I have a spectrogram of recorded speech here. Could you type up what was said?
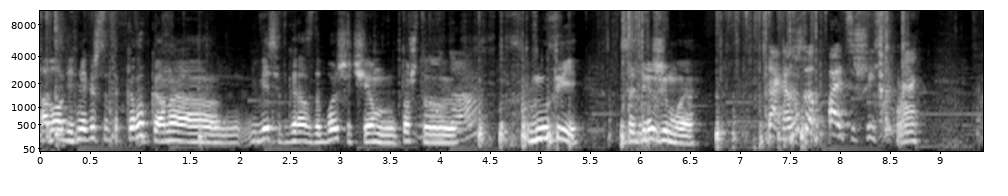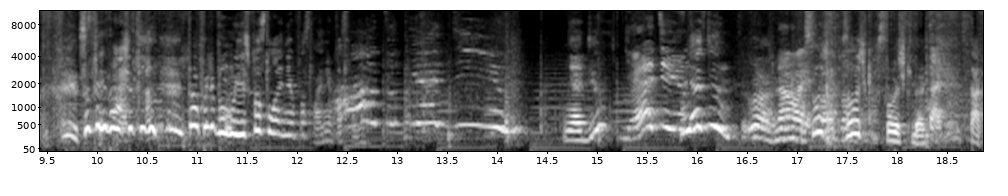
Обалдеть, мне кажется, эта коробка, она весит гораздо больше, чем то, что Ну да. внутри содержимое. Так, а ну-ка пальцы шить. Смотри, там что-то Там по-любому есть послание, послание, послание. А, тут не один. Не один? Не один. Не один. А, Давай, Ссылочки, ссылочки, дай. Так, Так,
